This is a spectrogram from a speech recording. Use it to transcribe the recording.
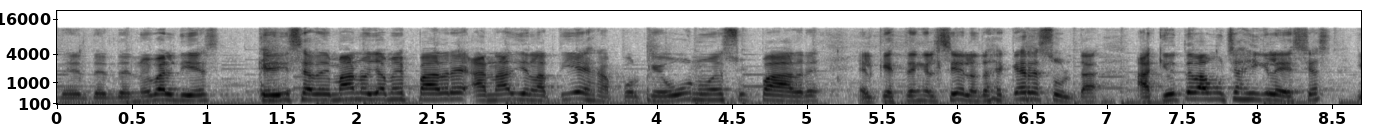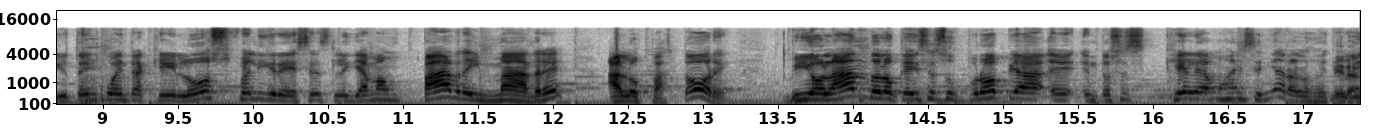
de- de- del 9 al 10, que dice, además no llames padre a nadie en la tierra, porque uno es su padre, el que está en el cielo. Entonces, ¿qué resulta? Aquí usted va a muchas iglesias y usted encuentra que los feligreses le llaman padre y madre a los pastores, violando lo que dice su propia... eh, entonces, ¿qué le vamos a enseñar a los estudiantes?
